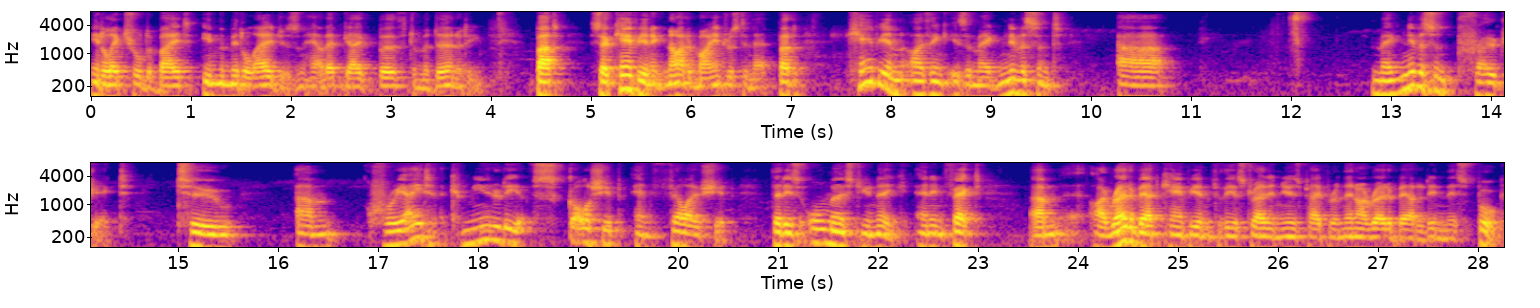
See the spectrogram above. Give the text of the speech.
intellectual debate in the Middle Ages and how that gave birth to modernity. But so Campion ignited my interest in that. But Campion, I think, is a magnificent, uh, magnificent project to um, create a community of scholarship and fellowship that is almost unique. And in fact, um, I wrote about Campion for the Australian newspaper, and then I wrote about it in this book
